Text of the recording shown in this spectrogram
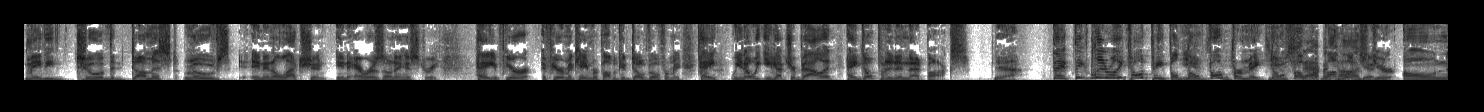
Maybe two of the dumbest moves in an election in Arizona history. Hey, if you're if you're a McCain Republican, don't vote for me. Hey, you know what? You got your ballot. Hey, don't put it in that box. Yeah. They, they literally told people, don't vote for me. Don't you vote sabotaged Republican. your own.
